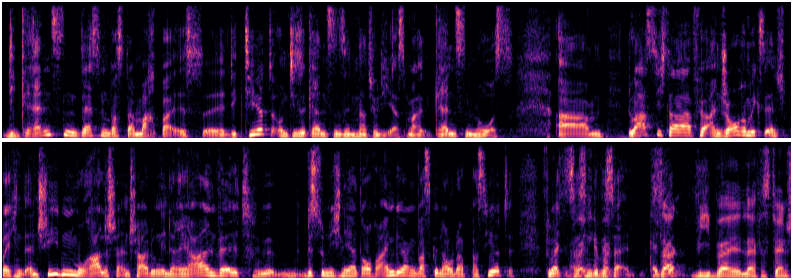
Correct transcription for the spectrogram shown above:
die Grenzen dessen, was da machbar ist, äh, diktiert und diese Grenzen sind natürlich erstmal grenzenlos. Ähm, du hast dich da für einen Genremix entsprechend entschieden, moralische Entscheidung in der realen Welt. Bist du nicht näher darauf eingegangen, was genau da passiert? Vielleicht ist das ein gewisser gesagt, wie bei Life is Strange.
